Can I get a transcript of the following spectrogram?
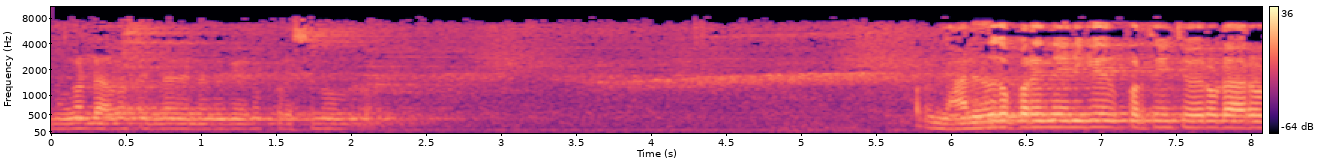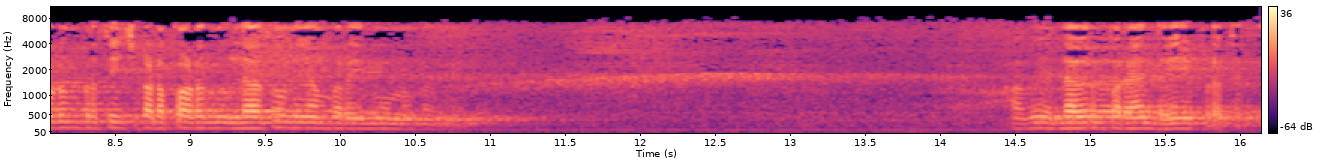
നിങ്ങളുടെ അകത്തില്ല ഇന്നതിനൊക്കെ പ്രശ്നമൊന്നുമില്ല അപ്പൊ ഞാനിതൊക്കെ പറയുന്നത് എനിക്ക് പ്രത്യേകിച്ച് അവരോട് ആരോടും പ്രത്യേകിച്ച് കടപ്പാടൊന്നും ഇല്ലാത്തതുകൊണ്ട് ഞാൻ പറയുന്നു അത് എല്ലാവരും പറയാൻ ധൈര്യപ്പെടത്തില്ല.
